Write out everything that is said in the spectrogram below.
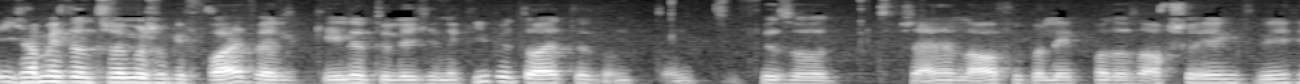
ich habe mich dann zwar immer schon gefreut, weil Gel natürlich Energie bedeutet und, und für so einen Lauf überlebt man das auch schon irgendwie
